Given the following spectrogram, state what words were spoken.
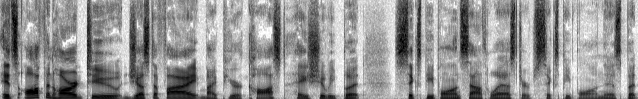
it's often hard to justify by pure cost. Hey, should we put six people on Southwest or six people on this? But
